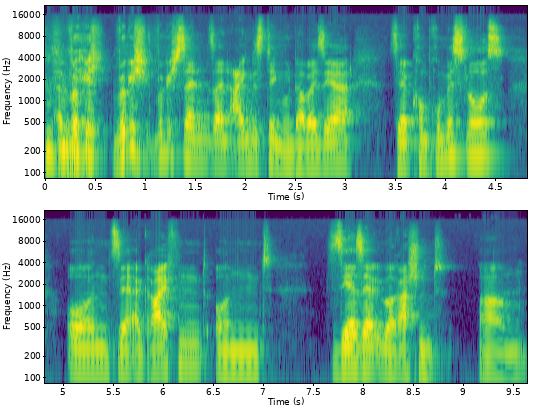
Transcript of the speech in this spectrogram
äh, wirklich, wirklich, wirklich sein, sein eigenes Ding und dabei sehr sehr kompromisslos und sehr ergreifend und sehr, sehr überraschend ähm,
